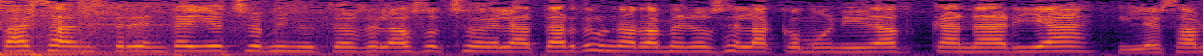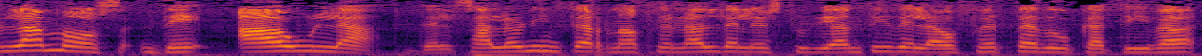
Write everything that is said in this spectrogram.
Pasan 38 minutos de las 8 de la tarde, una hora menos en la comunidad canaria, y les hablamos de Aula, del Salón Internacional del Estudiante y de la Oferta Educativa,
